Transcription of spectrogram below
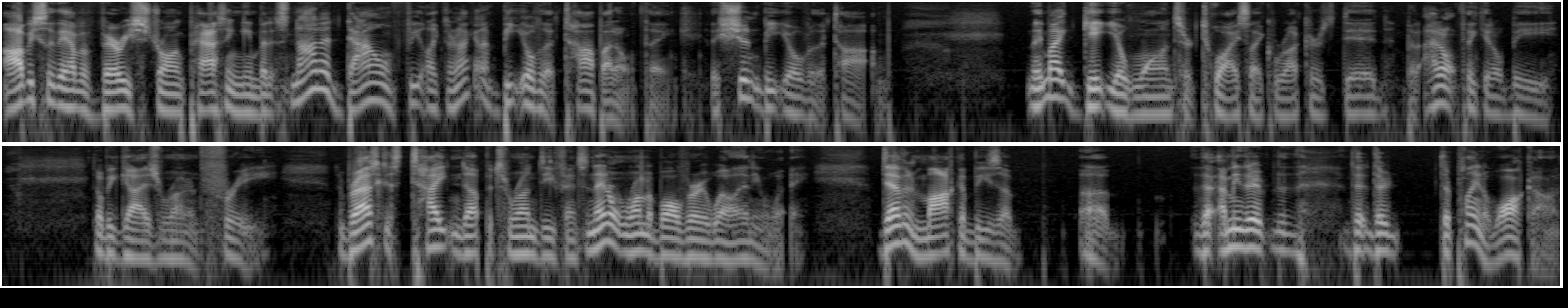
obviously they have a very strong passing game, but it's not a downfield. Like they're not going to beat you over the top. I don't think they shouldn't beat you over the top. They might get you once or twice, like Rutgers did, but I don't think it'll be. There'll be guys running free. Nebraska's tightened up its run defense, and they don't run the ball very well anyway. Devin Mockobee's a. Uh, I mean, they're they're they're, they're playing a walk on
